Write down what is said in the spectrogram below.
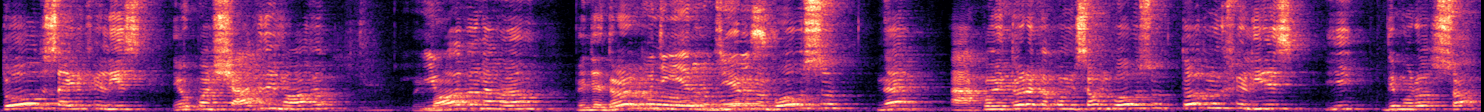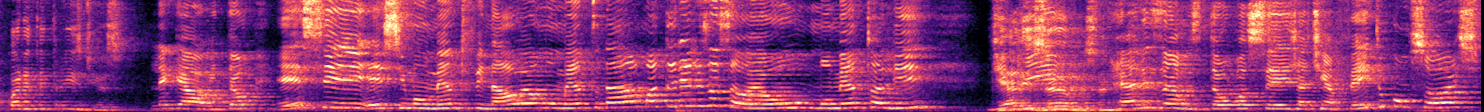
Todos saíram felizes. Eu com a chave do imóvel, o imóvel na mão, vendedor com o dinheiro no, dinheiro bolso. no bolso, né? A corretora com a comissão no bolso, todo mundo feliz e demorou só 43 dias. Legal, então esse, esse momento final é o momento da materialização, é o momento ali de realizamos, que, né? Realizamos. Então você já tinha feito o consórcio,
